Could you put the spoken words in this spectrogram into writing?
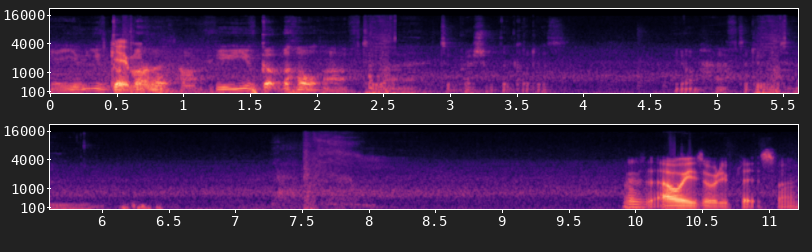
yeah. You, you've got the whole half. You, you've got the whole half to uh, to pressure the gutters. You don't have to do it. turn one. Where's it? Oh, he's already blitzed. So.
